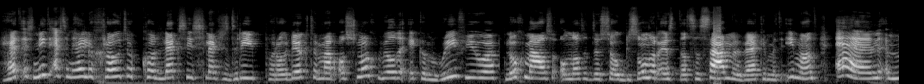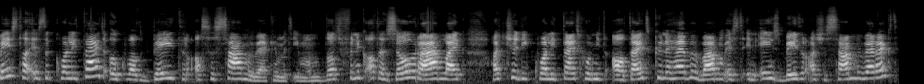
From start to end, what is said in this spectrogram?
Het is niet echt een hele grote collectie, slechts drie producten. Maar alsnog wilde ik hem reviewen. Nogmaals, omdat het dus zo bijzonder is dat ze samenwerken met iemand. En meestal is de kwaliteit ook wat beter als ze samenwerken met iemand. Dat vind ik altijd zo raar. Like, had je die kwaliteit gewoon niet altijd kunnen hebben? Waarom is het ineens beter als je samenwerkt?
